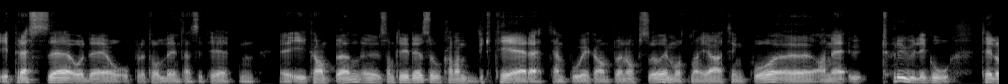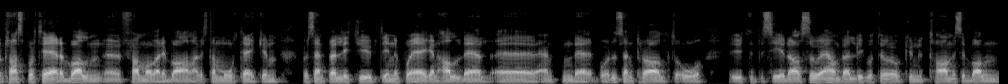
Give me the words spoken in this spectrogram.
i presset og det å opprettholde intensiteten eh, i kampen. Eh, samtidig så kan han diktere tempoet i kampen også, i måten han gjør ting på. Eh, han er utrolig god til å transportere ballen uh, framover i banen. Hvis han mottar den f.eks. litt dypt inne på egen halvdel, eh, enten det er både sentralt og ute til sida, så er han veldig god til å kunne ta med seg ballen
